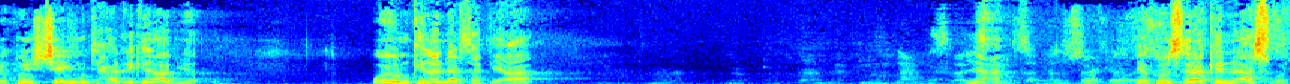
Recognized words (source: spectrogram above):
يكون الشيء متحركا أبيض. ويمكن أن يرتفعا؟ نعم. يكون ساكن أسود.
